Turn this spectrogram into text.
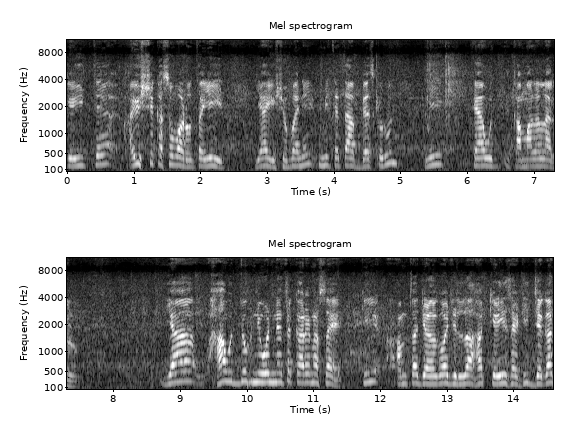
केळीचं आयुष्य कसं वाढवता येईल या हिशोबाने मी त्याचा अभ्यास करून मी त्या उद कामाला लागलो. या हा उद्योग निवडण्याचं कारण असं आहे की आमचा जळगाव जिल्हा हा केळीसाठी जगात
